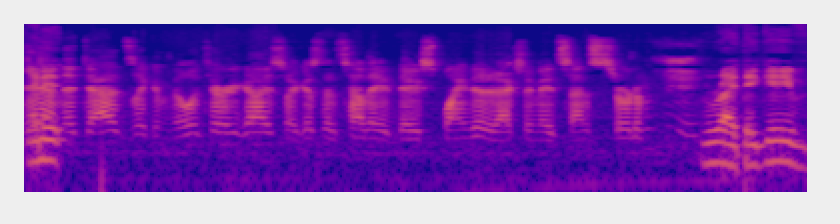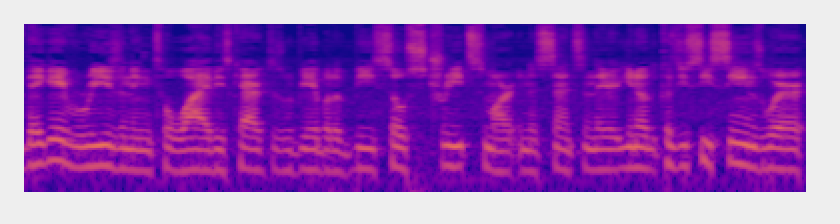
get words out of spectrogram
Yeah, And and, the dad's like a military guy, so I guess that's how they, they explained it. It actually made sense, sort of. Mm-hmm. Right, they gave they gave reasoning to why these characters would be able to be so street smart in a sense, and they're you know because you see scenes where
